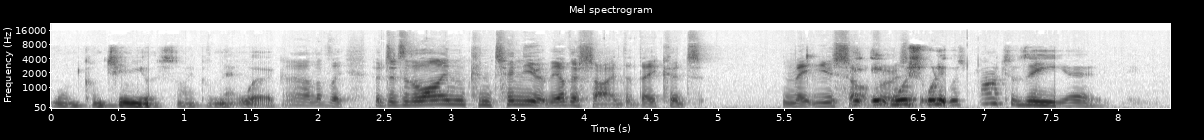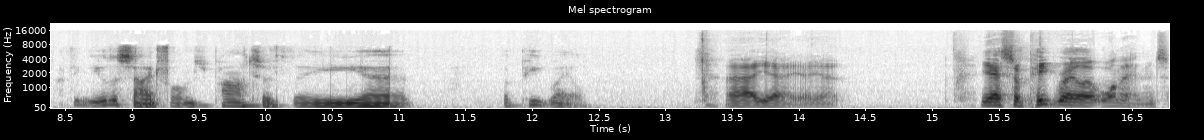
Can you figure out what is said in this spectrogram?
one continuous cycle network. Ah, lovely. But does the line continue at the other side that they could make use of? It, it was it... well, it was part of the. Uh, I think the other side forms part of the uh, of Peak Rail. Uh, yeah, yeah, yeah. Yeah, so peak rail at one end.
